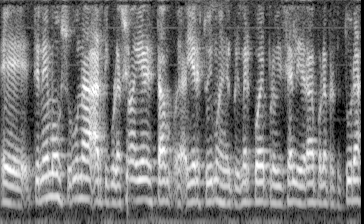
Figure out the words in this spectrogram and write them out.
eh, tenemos una articulación. Ayer, ayer estuvimos en el primer COE provincial liderado por la prefectura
